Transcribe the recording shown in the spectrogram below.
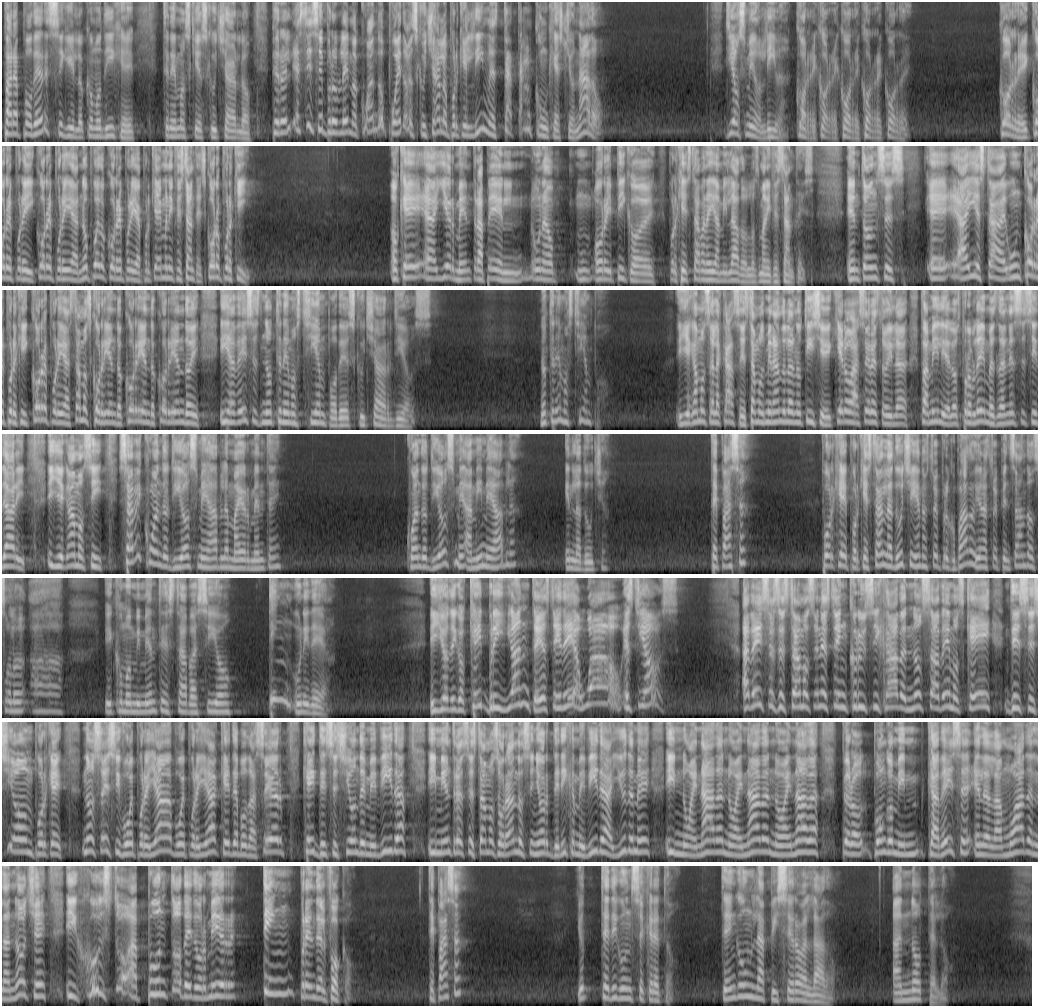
Para poder seguirlo, como dije, tenemos que escucharlo. Pero este es el problema. ¿Cuándo puedo escucharlo? Porque Lima está tan congestionado. Dios mío, Lima, corre, corre, corre, corre, corre. Corre, corre por ahí, corre por allá. No puedo correr por allá porque hay manifestantes. Corre por aquí. Ok, ayer me entrapé en una hora y pico eh, porque estaban ahí a mi lado los manifestantes. Entonces, eh, ahí está, un corre por aquí, corre por allá, estamos corriendo, corriendo, corriendo y, y a veces no tenemos tiempo de escuchar Dios. No tenemos tiempo. Y llegamos a la casa y estamos mirando la noticia y quiero hacer esto y la familia, los problemas, la necesidad y, y llegamos y ¿sabe cuando Dios me habla mayormente? Cuando Dios a mí me habla en la ducha, ¿te pasa? ¿Por qué? Porque está en la ducha y ya no estoy preocupado, ya no estoy pensando, solo, ah, y como mi mente está vacío, ¡ting! Una idea. Y yo digo, qué brillante esta idea, wow, es Dios. A veces estamos en esta encrucijada, no sabemos qué decisión, porque no sé si voy por allá, voy por allá, qué debo de hacer, qué decisión de mi vida. Y mientras estamos orando, Señor, dirija mi vida, ayúdame. Y no hay nada, no hay nada, no hay nada. Pero pongo mi cabeza en la almohada en la noche y justo a punto de dormir, ¡ting! prende el foco. ¿Te pasa? Yo te digo un secreto. Tengo un lapicero al lado. Anótelo.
